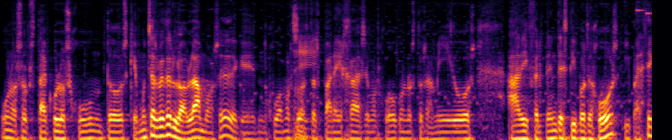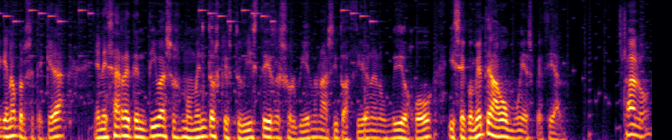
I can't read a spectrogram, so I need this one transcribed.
unos obstáculos juntos, que muchas veces lo hablamos, ¿eh? de que jugamos con nuestras parejas, hemos jugado con nuestros amigos, a diferentes tipos de juegos, y parece que no, pero se te queda en esa retentiva esos momentos que estuviste resolviendo una situación en un videojuego y se convierte en algo muy especial. Claro,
